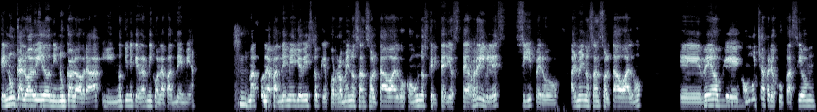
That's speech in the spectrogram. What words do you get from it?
que nunca lo ha habido ni nunca lo habrá y no tiene que ver ni con la pandemia. Hmm. Más con la pandemia yo he visto que por lo menos han soltado algo con unos criterios terribles, sí, pero al menos han soltado algo. Eh, veo que hmm. con mucha preocupación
